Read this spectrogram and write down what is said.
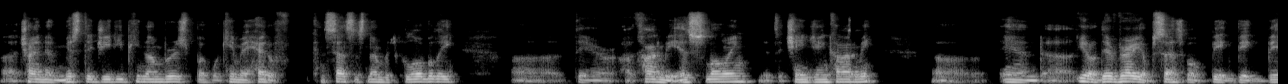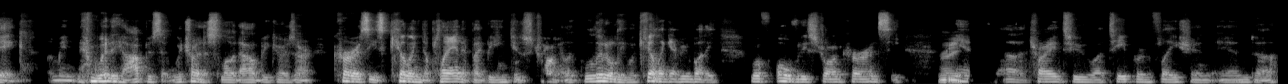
Uh, China missed the GDP numbers, but what came ahead of consensus numbers globally. Uh, their economy is slowing. It's a changing economy. Uh, and uh, you know they're very obsessed about big, big, big. I mean, we're the opposite. We're trying to slow down because our currency is killing the planet by being too strong. Like literally, we're killing everybody with overly strong currency. Right. And, uh, trying to uh, taper inflation and uh,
